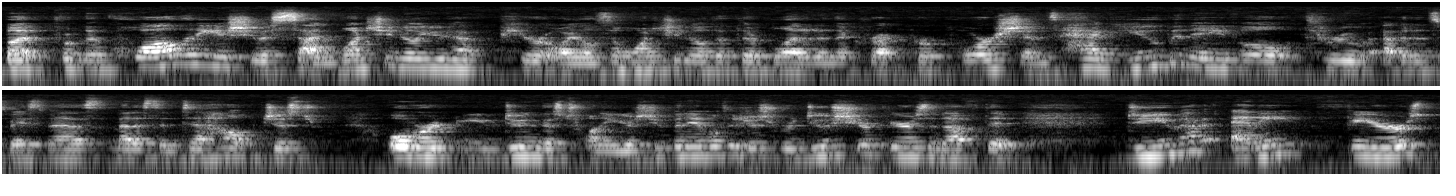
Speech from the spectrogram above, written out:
But from the quality issue aside, once you know you have pure oils and once you know that they're blended in the correct proportions, have you been able, through evidence-based medicine, to help just over you doing this 20 years, you've been able to just reduce your fears enough that do you have any fears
